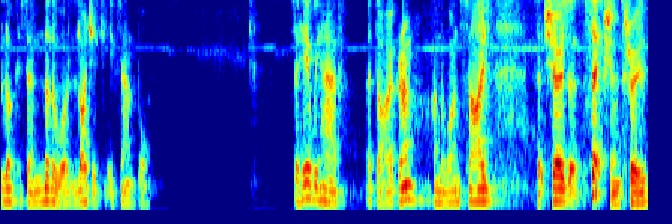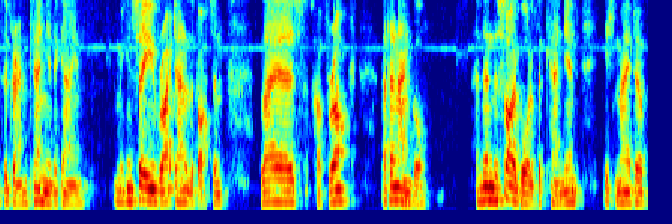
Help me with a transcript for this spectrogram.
look at another logic example. So here we have a diagram on the one side that shows a section through the Grand Canyon again. And we can see right down at the bottom layers of rock at an angle. And then the sidewall of the canyon is made up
